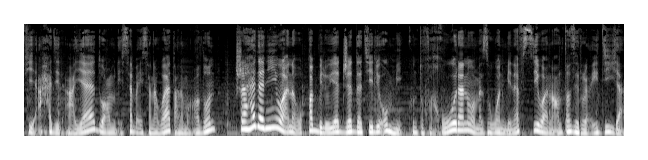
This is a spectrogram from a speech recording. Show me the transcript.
في أحد الأعياد وعمري سبع سنوات على ما أظن. شاهدني وأنا أقبل يد جدتي لأمي. كنت فخورا ومزهوا بنفسي وأنا أنتظر العيدية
